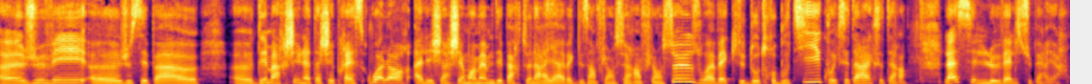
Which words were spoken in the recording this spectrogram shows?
je vais, je sais pas, démarcher une attachée presse ou alors aller chercher moi-même des partenariats avec des influenceurs, influenceuses ou avec d'autres boutiques, ou etc., etc. Là, c'est le level supérieur.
